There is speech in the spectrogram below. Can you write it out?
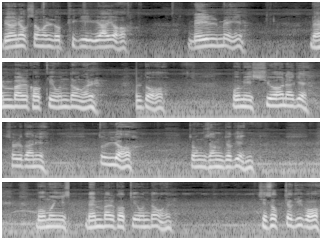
면역성을 높이기 위하여 매일매일 맨발 걷기 운동을 도 몸이 시원하게 혈관이 뚫려 정상적인 몸의 맨발 걷기 운동을 지속적이고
